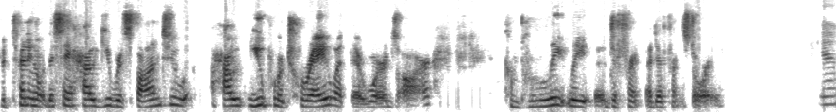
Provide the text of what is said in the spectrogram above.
depending on what they say, how you respond to how you portray what their words are, completely a different a different story. Yeah.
